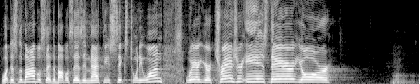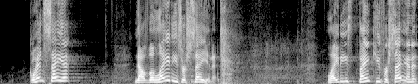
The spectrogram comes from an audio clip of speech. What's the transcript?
What does the Bible say? The Bible says in Matthew 6 21, where your treasure is, there your. Go ahead and say it. Now, the ladies are saying it. ladies, thank you for saying it.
